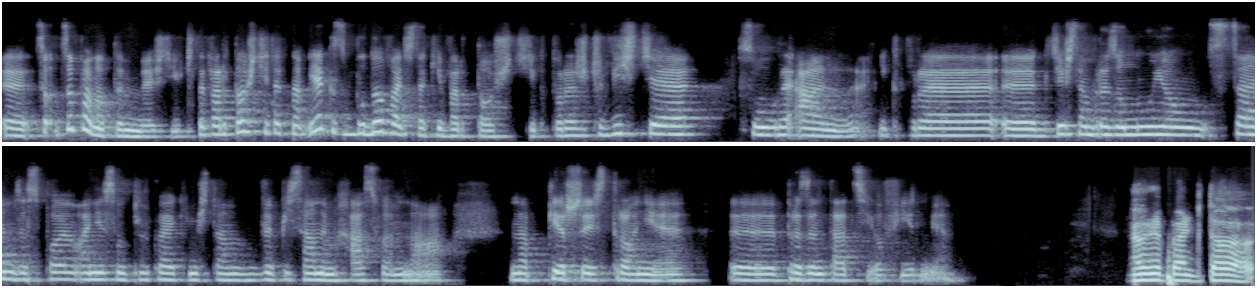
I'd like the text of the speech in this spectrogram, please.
E, co, co Pan o tym myśli? Czy te wartości, tak jak zbudować takie wartości, które rzeczywiście są realne i które e, gdzieś tam rezonują z całym zespołem, a nie są tylko jakimś tam wypisanym hasłem na, na pierwszej stronie prezentacji o firmie? No wie Pan, to,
